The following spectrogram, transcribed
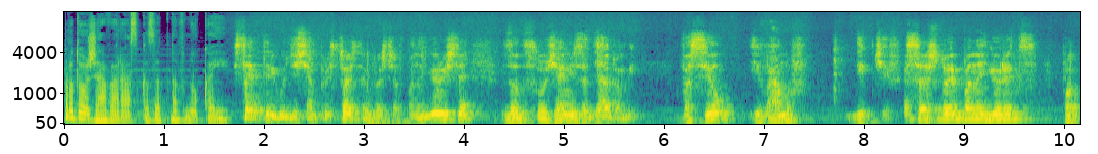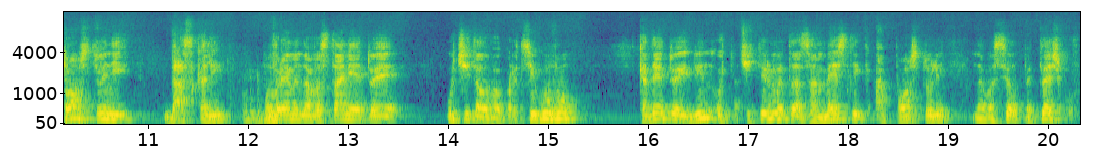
Продължава разказът на внука й. След три годишен престой се връща в Панагюрище, за да служени за дядо ми. Васил Иванов Дипчев. Също е панагюрец, потомствени даскали. По време на възстанието е учител в Брацигово, където е един от четирмата заместник апостоли на Васил Петлешков.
